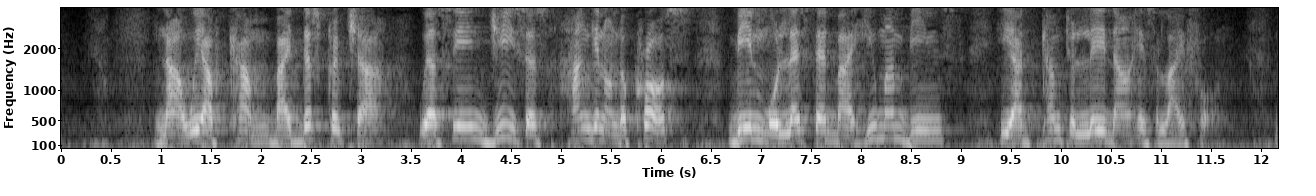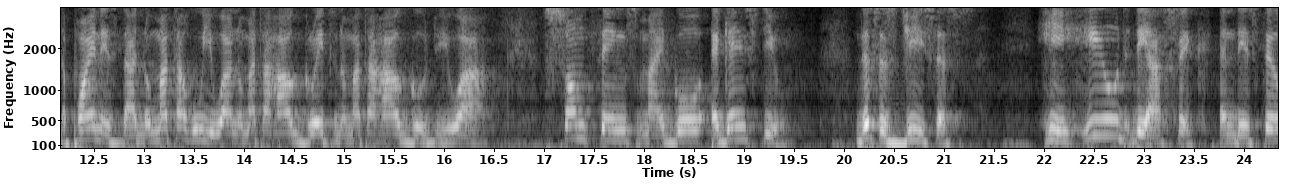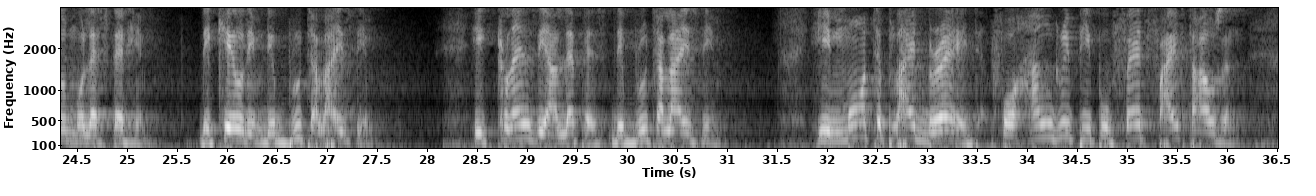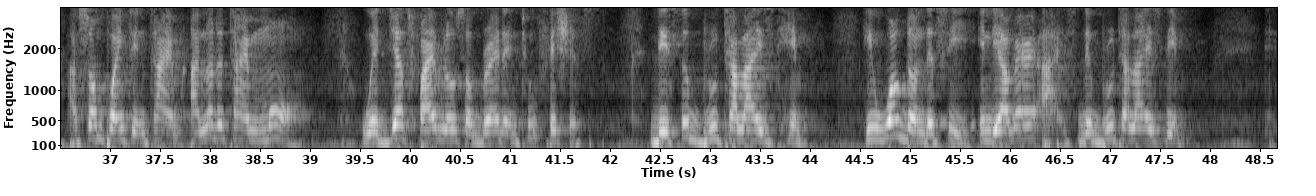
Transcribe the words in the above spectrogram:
Now we have come by this scripture, we are seeing Jesus hanging on the cross, being molested by human beings he had come to lay down his life for. The point is that no matter who you are, no matter how great, no matter how good you are, some things might go against you. This is Jesus. He healed their sick and they still molested him. They killed him. They brutalized him. He cleansed their lepers. They brutalized him. He multiplied bread for hungry people, fed 5,000. At some point in time, another time more with just five loaves of bread and two fishes. They still brutalized him. He walked on the sea in their very eyes. They brutalized him.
